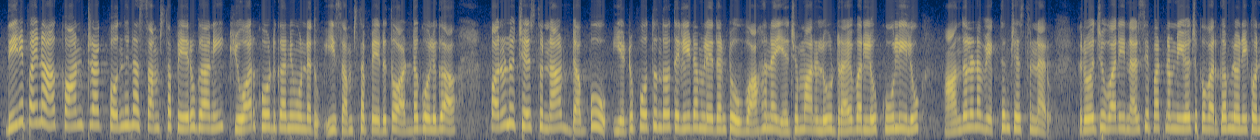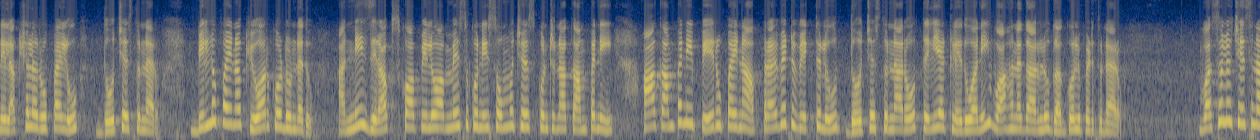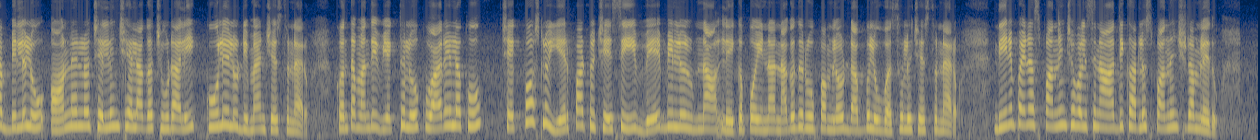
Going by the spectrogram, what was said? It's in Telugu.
దీనిపైన కాంట్రాక్ట్ పొందిన సంస్థ పేరు కానీ క్యూఆర్ కోడ్ కానీ ఉండదు. ఈ సంస్థ పేరుతో అడ్డగోలుగా పనులు చేస్తున్న డబ్బు ఎటుపోతుందో తెలియడం లేదంటూ వాహన యజమానులు డ్రైవర్లు కూలీలు ఆందోళన వ్యక్తం చేస్తున్నారు. రోజువారీ నర్సీపట్నం నియోజకవర్గంలోని కొన్ని లక్షల రూపాయలు దోచేస్తున్నారు. బిల్లు పైన క్యూఆర్ కోడ్ ఉండదు. అన్నీ జిరాక్స్ కాపీలు అమ్మేసుకుని సొమ్ము చేసుకుంటున్న కంపెనీ ఆ కంపెనీ పేరుపైన ప్రైవేటు వ్యక్తులు దోచేస్తున్నారో తెలియట్లేదు అని వాహనదారులు గగ్గోలు పెడుతున్నారు. వసూలు చేసిన బిల్లులు ఆన్లైన్లో చెల్లించేలాగా చూడాలి కూలీలు డిమాండ్ చేస్తున్నారు. కొంతమంది వ్యక్తులు క్వారీలకు చెక్పోస్టులు ఏర్పాటు చేసి వే బిల్లున్నా లేకపోయినా నగదు రూపంలో డబ్బులు వసూలు చేస్తున్నారు. దీనిపైన స్పందించవలసిన అధికారులు స్పందించడం లేదు.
